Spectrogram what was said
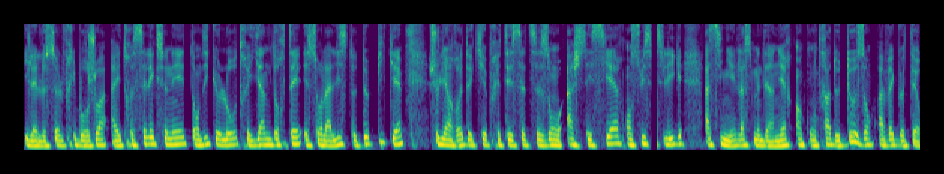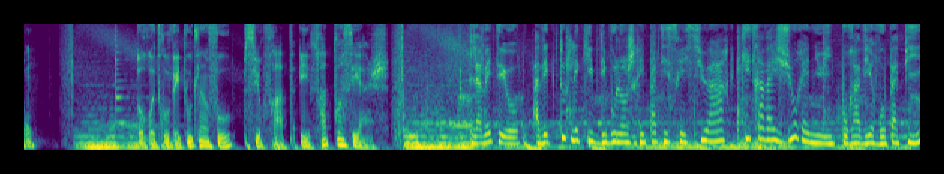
Il est le seul fribourgeois à être sélectionné, tandis que l'autre, Yann Dorté, est sur la liste de Piquet. Julien Rod, qui est prêté cette saison au HC Sierre en Swiss League, a signé la semaine dernière un contrat de deux ans avec Gotteron. Retrouvez toute l'info sur frappe et frappe.ch. La météo, avec toute l'équipe des boulangeries pâtisseries Suard qui travaille jour et nuit pour ravir vos papilles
